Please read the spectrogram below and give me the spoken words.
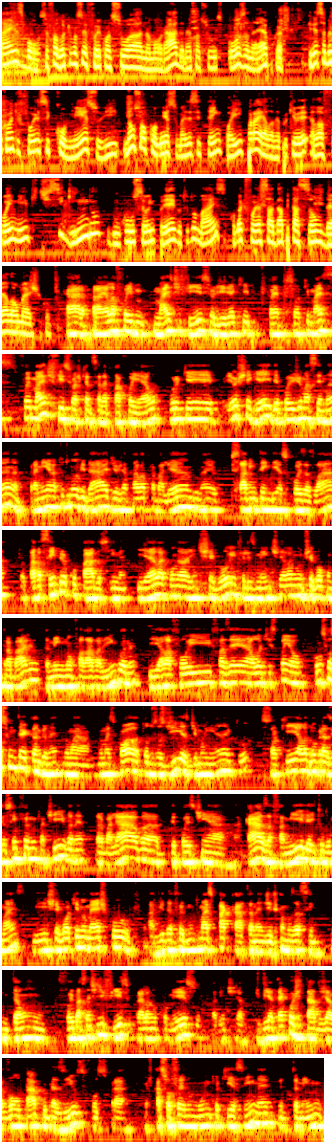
Mas, bom, você falou que você foi com a sua namorada, né, com a sua esposa na época. Queria saber como é que foi esse começo, e não só o começo, mas esse tempo aí para ela, né? Porque ela foi meio que te seguindo com o seu emprego e tudo mais. Como é que foi essa adaptação dela ao México? Cara, para ela foi mais difícil, eu diria que foi a pessoa que mais foi mais difícil, acho que, de se adaptar foi ela, porque eu cheguei depois de uma semana, para mim era tudo novidade, eu já estava trabalhando, né? Eu precisava entender as coisas lá, eu estava sempre ocupado, assim, né? E ela, quando a gente chegou, infelizmente, ela não chegou com trabalho, também não falava a língua, né? E ela foi fazer aula de espanhol, como se fosse um intercâmbio, né? Numa, numa escola, todos os dias, de manhã e tudo. Só que ela no Brasil sempre foi muito ativa, né? Trabalhava, depois tinha casa, família e tudo mais. E chegou aqui no México, a vida foi muito mais pacata, né, digamos assim. Então, foi bastante difícil para ela no começo. A gente já devia até cogitado já voltar para o Brasil, se fosse para ficar sofrendo muito aqui assim, né? Também não,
